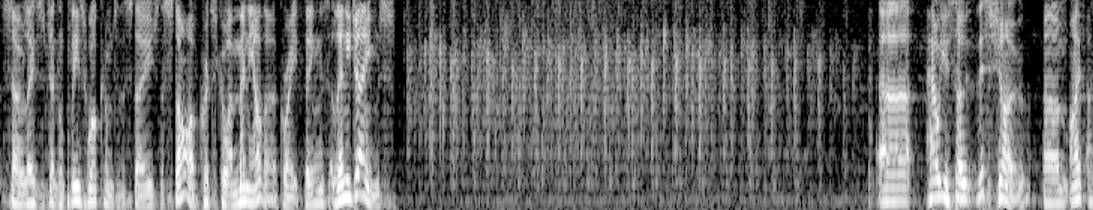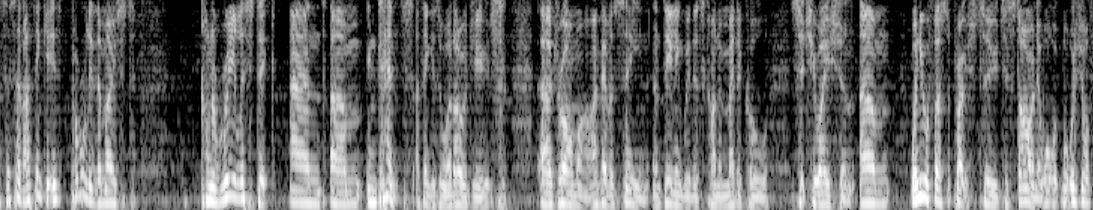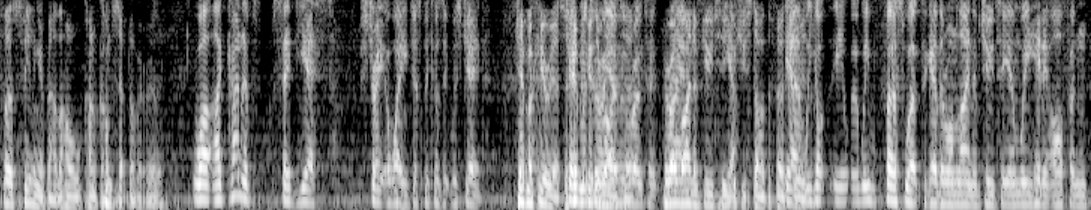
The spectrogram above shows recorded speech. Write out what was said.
So, ladies and gentlemen, please welcome to the stage the star of Critical and many other great things, Lennie James. Uh, how are you? So, this show, um, I, as I said, I think it is probably the most kind of realistic and um, intense, I think is the word I would use, uh, drama I've ever seen, and dealing with this kind of medical situation. Um, when you were first approached to, to star in it, what, what was your first feeling about the whole kind of concept of it, really? Well, I kind of said yes straight away just because it was Jed. Jed Mercurio, so Jed Jed, Mercurio, Mercurio who wrote it. who wrote Line of Duty, yeah. which you starred the first Yeah, we got we first worked together on Line of Duty, and we hit it off. And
